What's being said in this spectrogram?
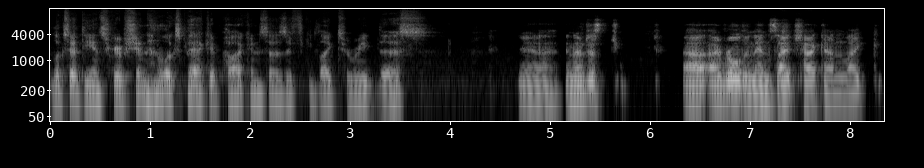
looks at the inscription and looks back at Puck and says, "If you'd like to read this." Yeah, and I'm just Uh, I rolled an insight check on like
